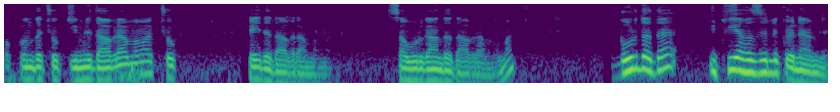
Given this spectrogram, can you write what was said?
O konuda çok cimri davranmamak, çok şey de davranmamak. Savurgan da davranmamak. Burada da ütüye hazırlık önemli.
